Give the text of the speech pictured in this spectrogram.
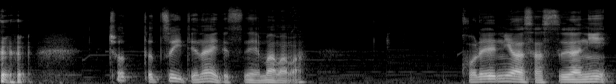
ちょっとついてないですね。まあまあまあ。これにはさすがに、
